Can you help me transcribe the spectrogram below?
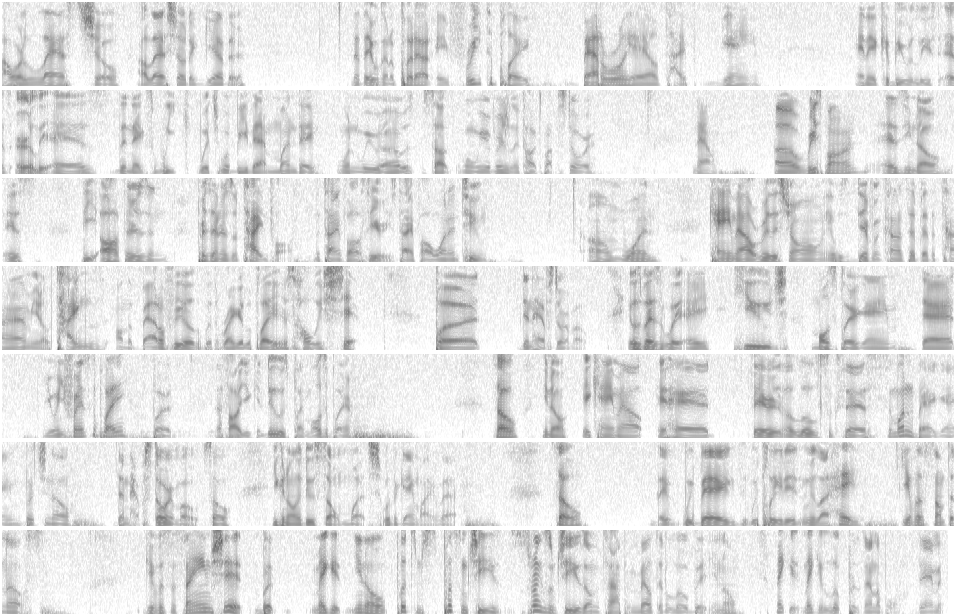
our last show, our last show together, that they were going to put out a free to play battle royale type game. And it could be released as early as the next week, which would be that Monday when we uh, saw when we originally talked about the story. Now, uh, Respawn, as you know, is the authors and presenters of Titanfall, the Titanfall series, Titanfall one and two. Um, one came out really strong. It was a different concept at the time. You know, Titans on the battlefield with regular players. Holy shit! But didn't have a story mode. It was basically a huge multiplayer game that you and your friends could play, but that's all you can do is play multiplayer. So you know, it came out. It had very a little success. It wasn't a bad game, but you know, didn't have a story mode. So you can only do so much with a game like that. So they we begged, we pleaded, we were like, hey, give us something else. Give us the same shit, but make it, you know, put some put some cheese, sprinkle some cheese on the top and melt it a little bit, you know. Make it make it look presentable, damn it.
